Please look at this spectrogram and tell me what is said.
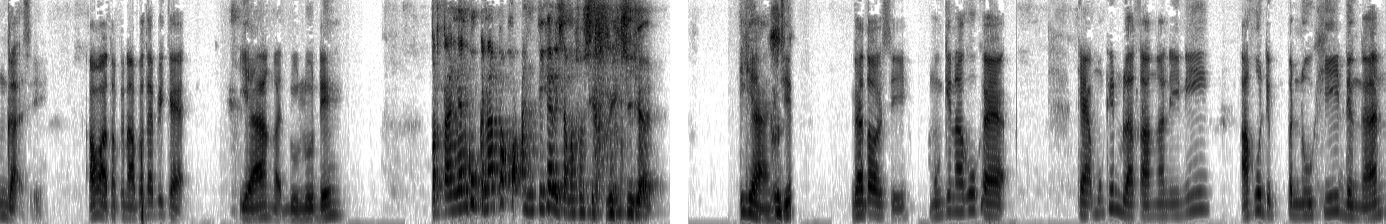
enggak sih. Aku nggak tahu kenapa tapi kayak ya nggak dulu deh. pertanyaanku kenapa kok anti kali sama sosial media Iya anjir. Nggak tahu sih. Mungkin aku kayak kayak mungkin belakangan ini aku dipenuhi dengan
